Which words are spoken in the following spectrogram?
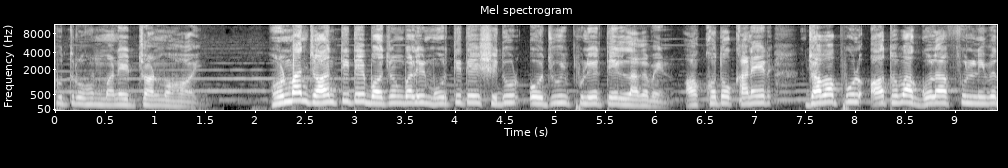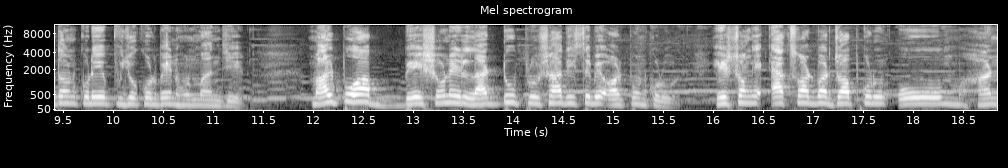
পুত্র হনুমানের জন্ম হয়। হনুমান জয়ন্তীতে বজরংবলীর মূর্তিতে সিঁদুর ও জুই ফুলের তেল লাগাবেন। অক্ষত কানের জবা ফুল অথবা গোলাপ ফুল নিবেদন করে পুজো করবেন হনুমানজির। মালপোয়া বেসনের লাড্ডু প্রসাদ হিসেবে অর্পণ করুন। এর সঙ্গে একশো আটবার জপ করুন। ওম হান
